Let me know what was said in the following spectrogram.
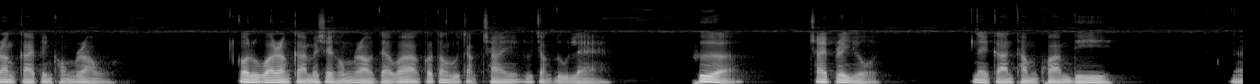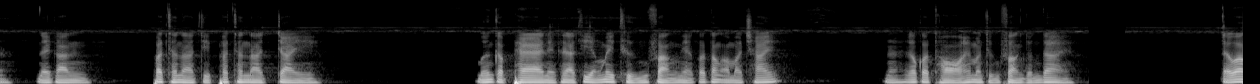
ร่างกายเป็นของเรา ก็รู้ว่าร่างกายไม่ใช่ของเรา แต่ว่าก็ต้องรู้จักใช้รู้จักดูแล เพื่อใช้ประโยชน์ ในการทำความดีนะในการพัฒนาจิตพัฒนาใจ เหมือนกับแพเนี่ยขณะที่ยังไม่ถึงฝั่งเนี่ยก็ต้องเอามาใช้นะแล้วก็ทอให้มันถึงฝั่งจนได้ แต่ว่า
